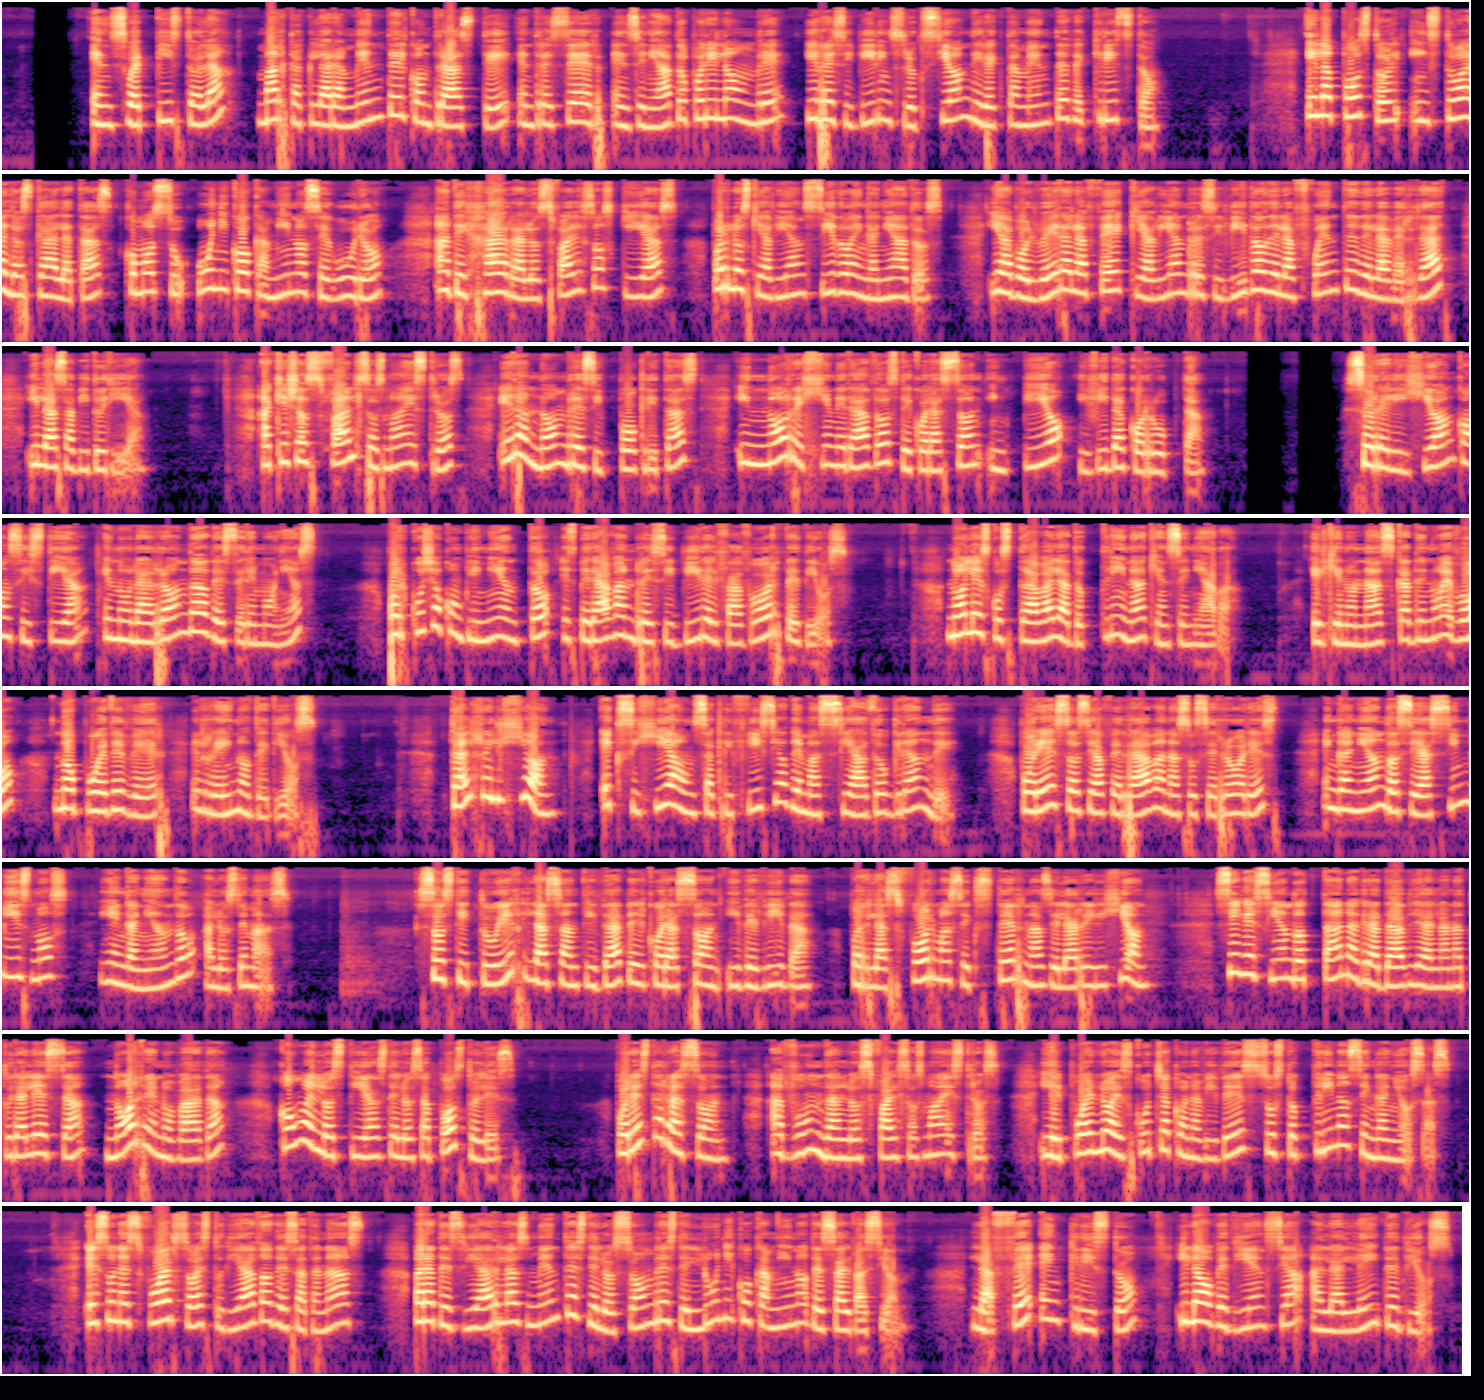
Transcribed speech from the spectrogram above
En su epístola marca claramente el contraste entre ser enseñado por el hombre y recibir instrucción directamente de Cristo. El apóstol instó a los Gálatas como su único camino seguro a dejar a los falsos guías por los que habían sido engañados y a volver a la fe que habían recibido de la fuente de la verdad y la sabiduría. Aquellos falsos maestros eran hombres hipócritas y no regenerados de corazón impío y vida corrupta. Su religión consistía en una ronda de ceremonias, por cuyo cumplimiento esperaban recibir el favor de Dios. No les gustaba la doctrina que enseñaba. El que no nazca de nuevo no puede ver el reino de Dios. Tal religión exigía un sacrificio demasiado grande. Por eso se aferraban a sus errores engañándose a sí mismos y engañando a los demás. Sustituir la santidad del corazón y de vida por las formas externas de la religión sigue siendo tan agradable a la naturaleza no renovada como en los días de los apóstoles. Por esta razón abundan los falsos maestros, y el pueblo escucha con avidez sus doctrinas engañosas. Es un esfuerzo estudiado de Satanás para desviar las mentes de los hombres del único camino de salvación, la fe en Cristo y la obediencia a la ley de Dios.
